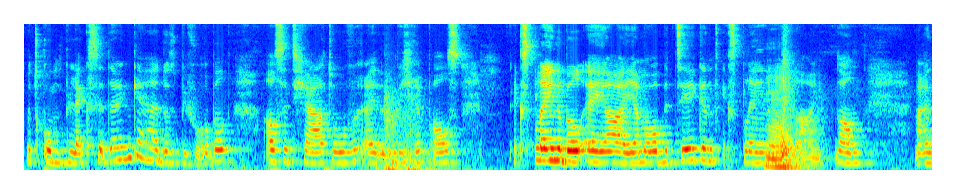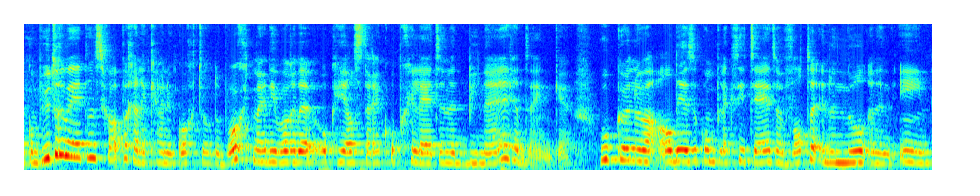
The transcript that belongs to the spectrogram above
het complexe denken. Hè? Dus bijvoorbeeld als het gaat over eh, een begrip als explainable AI. Ja, maar wat betekent explainable dan? dan? Maar een computerwetenschapper, en ik ga nu kort door de bocht, maar die worden ook heel sterk opgeleid in het binaire denken. Hoe kunnen we al deze complexiteiten vatten in een 0 en een 1?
